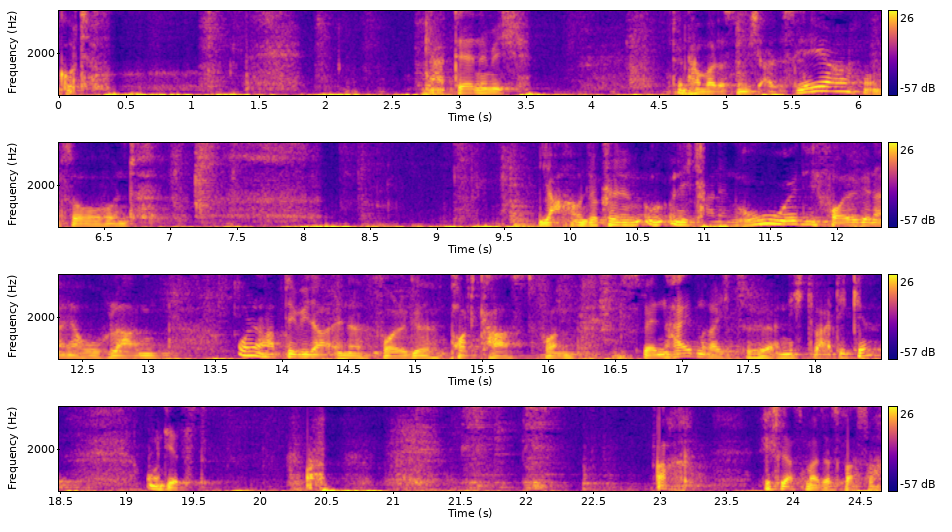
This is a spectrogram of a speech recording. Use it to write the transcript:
Gut. Hat der nämlich, dann haben wir das nämlich alles leer und so und ja, und wir können und ich kann in Ruhe die Folge nachher hochladen. Und dann habt ihr wieder eine Folge Podcast von Sven Heidenreich zu hören, nicht wahr, Dicke? Und jetzt Ach, ich lasse mal das Wasser.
